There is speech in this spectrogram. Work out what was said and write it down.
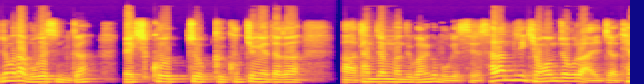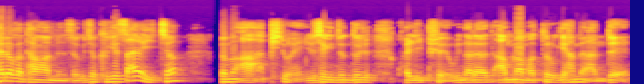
이런 거 다 뭐겠습니까? 멕시코 쪽 그 국경에다가 아, 담장 만들고 하는 거 뭐겠어요? 사람들이 경험적으로 알죠. 테러가 당하면서 그죠? 그게 쌓여 있죠. 그러면 아 필요해. 유색인종들 관리 필요해. 우리나라 아무나 맞들어오게 하면 안 돼.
